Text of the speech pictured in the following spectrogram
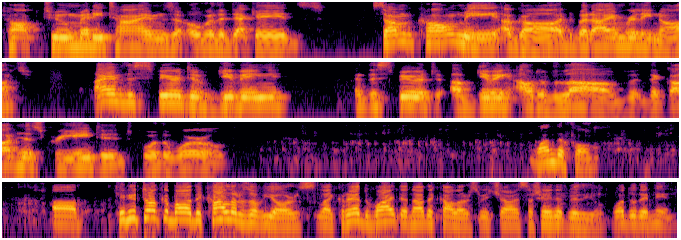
talked to many times over the decades. Some call me a god, but I am really not. I am the spirit of giving and the spirit of giving out of love that God has created for the world. Wonderful. Uh, can you talk about the colors of yours, like red, white, and other colors which are associated with you? What do they mean?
